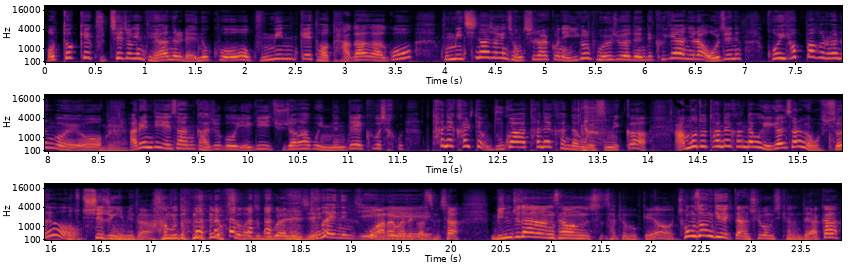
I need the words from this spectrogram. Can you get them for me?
어떻게 구체적인 대안을 내놓고 국민께 더 다가가고 국민 친화적인 정치를 할 거냐 이걸 보여줘야 되는데 그게 아니라 어제는 거의 협박을 하는 거예요. 네. R&D 예산 가지고 얘기 주장하고 있는데 그거 자꾸 탄핵할 때 누가 탄핵한다고 했습니까? 아무도 탄핵한다고 얘기한 사람이 없어요. 취재 중입니다. 아무도 한 명이 없어가지고 누가 했는지. 누가 했는지. 꼭 알아봐야 될 예. 것 같습니다. 자, 민주당 상황 수- 살펴볼게요. 총선 기획단 출범시켰는데 아까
